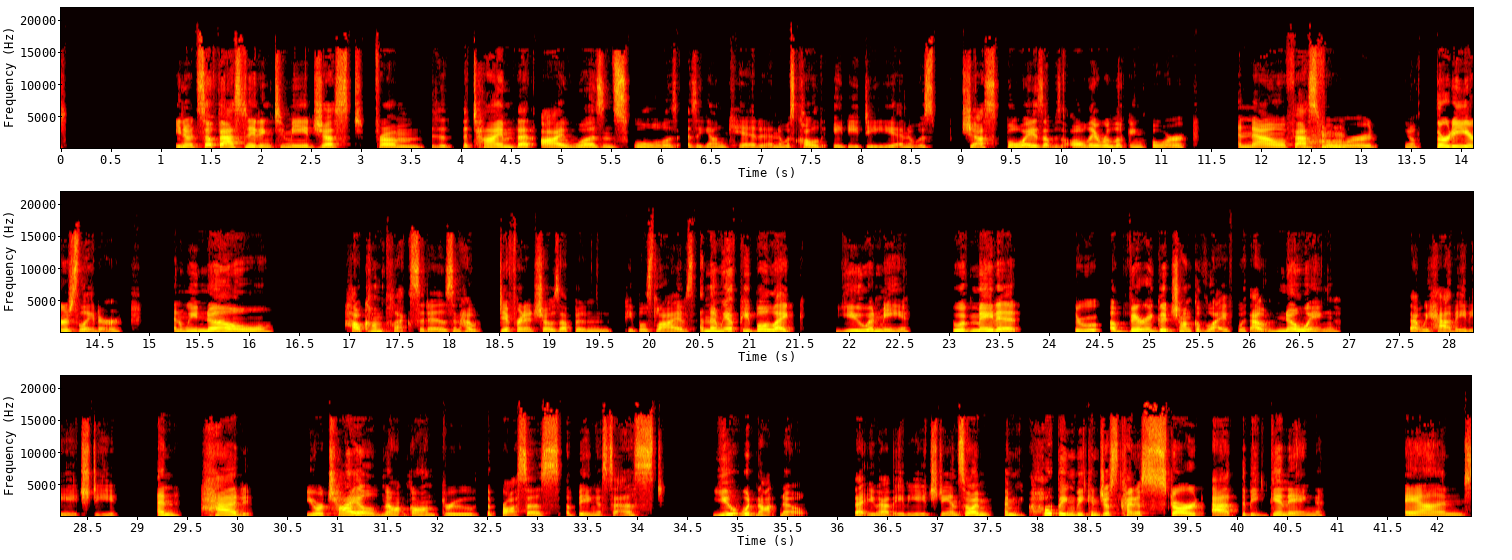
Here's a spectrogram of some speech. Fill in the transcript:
you know, it's so fascinating to me just from the, the time that I was in school as, as a young kid, and it was called ADD, and it was just boys. That was all they were looking for. And now, fast mm-hmm. forward, you know, 30 years later, and we know how complex it is and how different it shows up in people's lives. And then we have people like you and me who have made it through a very good chunk of life without knowing that we have ADHD. And had your child not gone through the process of being assessed, you would not know that you have ADHD. And so I'm I'm hoping we can just kind of start at the beginning and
